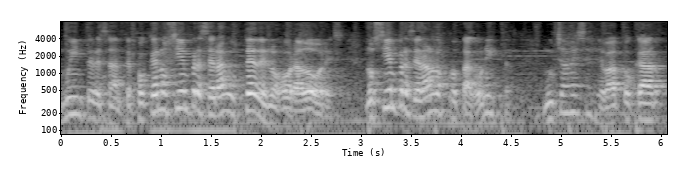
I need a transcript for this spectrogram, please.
muy interesante, porque no siempre serán ustedes los oradores, no siempre serán los protagonistas. Muchas veces le va a tocar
